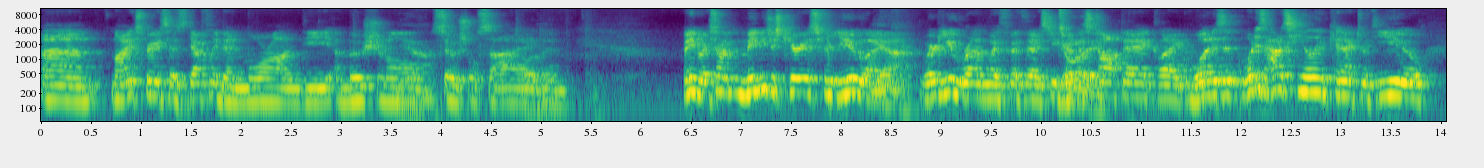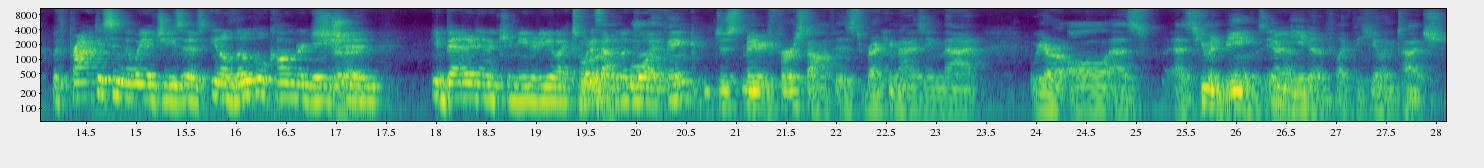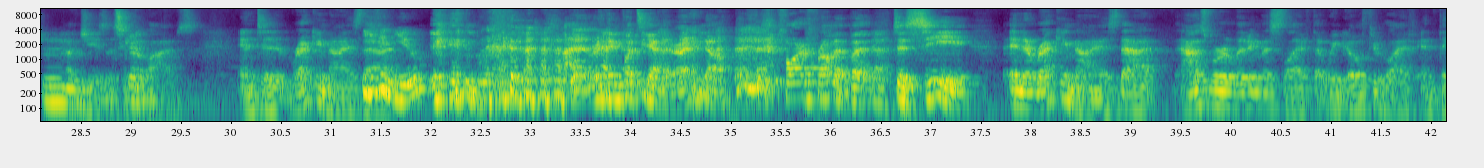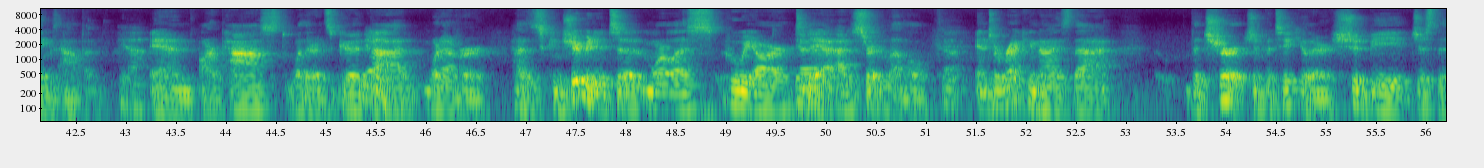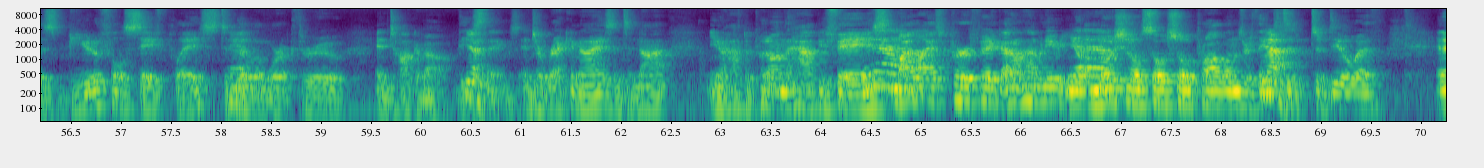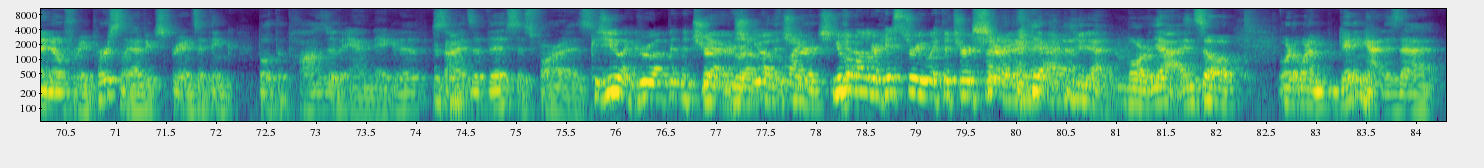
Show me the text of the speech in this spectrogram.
Um, my experience has definitely been more on the emotional, Yeah. social side. Totally. And anyway, so I'm maybe just curious for you, like, Yeah. where do you run with with this? You hear this topic, like, what is it? What is how does healing connect with you with practicing the way of Jesus in a local congregation, embedded in a community? Like, what does that look Well, like? Well, I think just maybe first off is recognizing that we are all as as human beings in Yeah. need of like the healing touch Mm, of Jesus in good. our lives, and to recognize that Even you? Everything put together, right? No, far from it. But Yeah. to see and to recognize that as we're living this life, that we go through life and things happen Yeah. and our past, whether it's good, Yeah. bad, whatever, has contributed to more or less who we are today yeah. at a certain level. Yeah. And to recognize that the church in particular should be just this beautiful, safe place to be able to work through and talk about these Yeah. things and to recognize and to not you know have to put on the happy face Yeah. my life's perfect i don't have any you know Yeah. emotional social problems or things Yeah. to, to deal with and i know for me personally i've experienced i think both the positive and negative Okay. sides of this as far as Because you like grew up in the church. Yeah, grew up you in have the like church, you have yeah. a longer history with the church. Sure. than Yeah, yeah, more. Yeah, and so what, what I'm getting at is that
